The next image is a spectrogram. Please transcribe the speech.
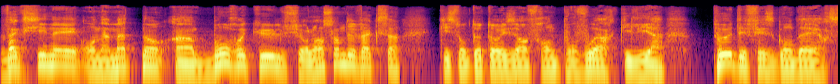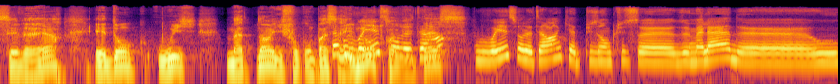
Vacciné, on a maintenant un bon recul sur l'ensemble des vaccins qui sont autorisés en France pour voir qu'il y a peu d'effets secondaires sévères. Et donc, oui, maintenant, il faut qu'on passe à une autre sur vitesse. Le terrain? Vous voyez sur le terrain qu'il y a de plus en plus euh, de malades euh,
